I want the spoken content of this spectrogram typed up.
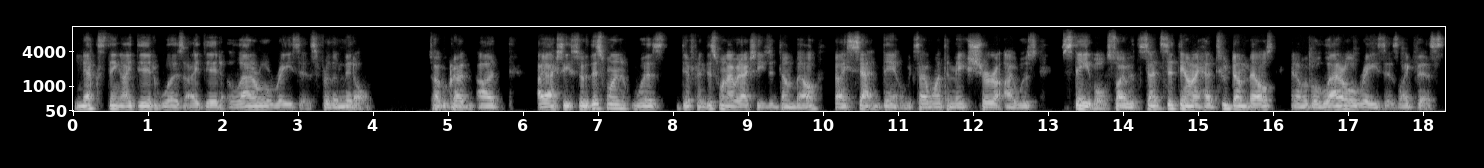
Next thing I did was I did lateral raises for the middle. So I would grab, uh, I actually, so this one was different. This one I would actually use a dumbbell, but I sat down because I wanted to make sure I was stable. So I would set, sit down. I had two dumbbells and I would go lateral raises like this,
